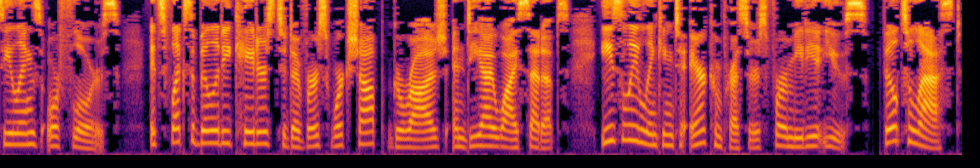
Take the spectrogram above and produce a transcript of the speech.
ceilings, or floors. Its flexibility caters to diverse workshop, garage, and DIY setups, easily linking to air compressors for immediate use. Built to last.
